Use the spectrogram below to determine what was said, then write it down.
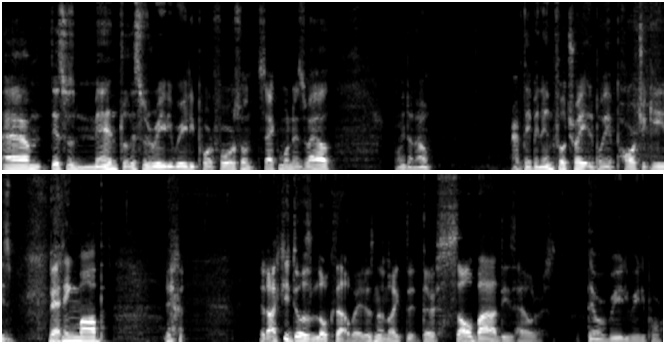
Um, this was mental. This was really, really poor. First one, second one as well. I don't know. Have they been infiltrated by a Portuguese betting mob? It actually does look that way, doesn't it? Like they're so bad these howlers. They were really, really poor.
